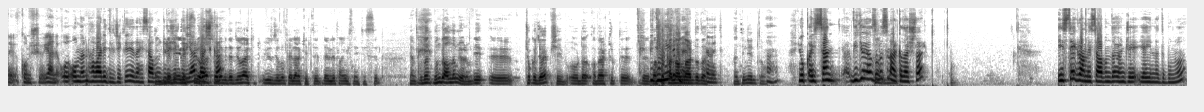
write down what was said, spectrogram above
e, konuşuyor. Yani o, onların havale edilecekleri ya da hesabını bir dürecekleri yer başka. Sonra bir de diyorlar ki 100 yılın felaketi, devlet hangisine yetişsin? Yani bu da, bunu da anlamıyorum. Bir e, çok acayip bir şey. Orada Habertürk'te de, Bir başka dinleyelim mi? kanallarda da. Evet. Ha, dinleyelim tamam. Yok ay sen videoyu hazırlasın Tamam. arkadaşlar. Instagram hesabında önce yayınladı bunu.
